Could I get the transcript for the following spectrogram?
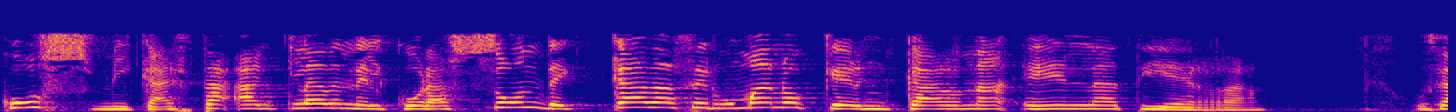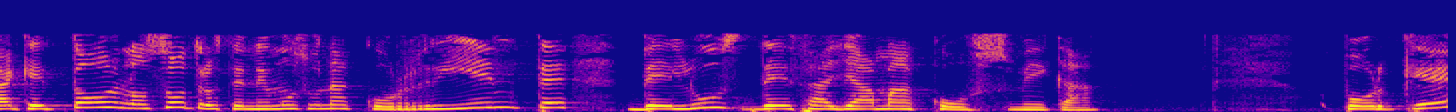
cósmica está anclada en el corazón de cada ser humano que encarna en la tierra. O sea que todos nosotros tenemos una corriente de luz de esa llama cósmica. ¿Por qué?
